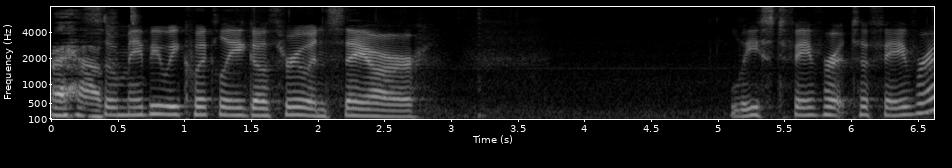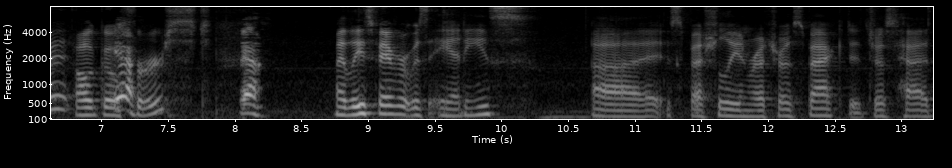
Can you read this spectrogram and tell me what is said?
I have. So maybe we quickly go through and say our least favorite to favorite. I'll go Yeah. first. Yeah. My least favorite was Annie's, uh, especially in retrospect. It just had.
